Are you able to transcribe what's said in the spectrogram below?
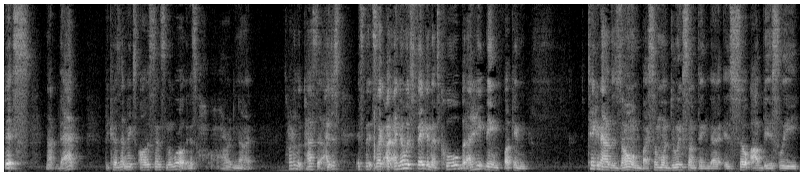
this, not that because that makes all the sense in the world, and it's hard to not. It's hard to look past that. I just, it's it's like I, I know it's fake and that's cool, but I hate being fucking taken out of the zone by someone doing something that is so obviously.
